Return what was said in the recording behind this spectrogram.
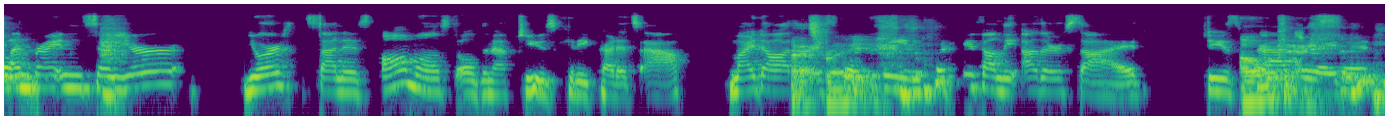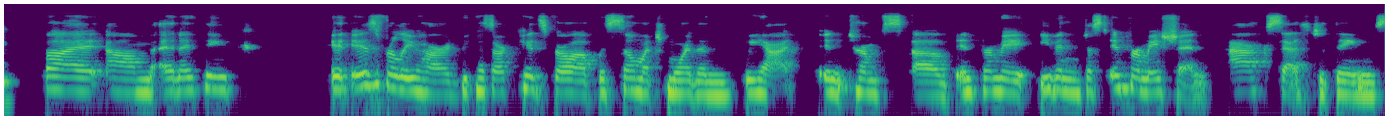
and Brighton, so you're your son is almost old enough to use Kiddie Kredits app. My daughter That's is right. 14, but she's on the other side. She's oh, graduated. Okay. But um, and I think it is really hard because our kids grow up with so much more than we had in terms of information, even just information, access to things,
